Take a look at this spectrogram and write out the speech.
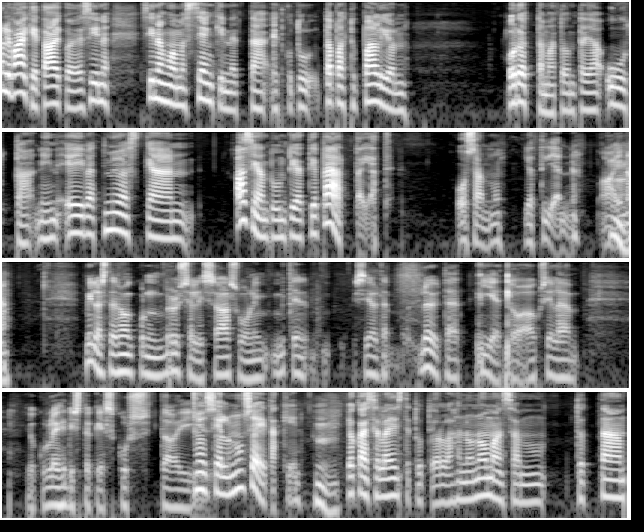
ne oli vaikeita aikoja ja siinä, siinä huomasi senkin, että, että kun tapahtui paljon odottamatonta ja uutta, niin eivät myöskään asiantuntijat ja päättäjät osannut ja tiennyt aina. Hmm. Millaista se on, kun Brysselissä asuu, niin miten sieltä löytää tietoa? Onko siellä joku lehdistökeskus? Tai... No siellä on useitakin. Hmm. Jokaisella instituutiollahan on omansa. Tota,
